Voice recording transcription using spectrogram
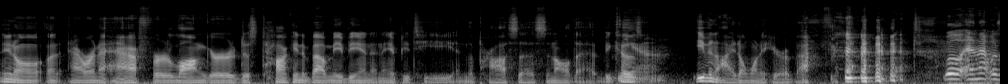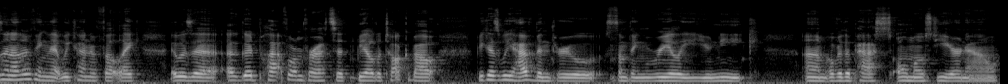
you know an hour and a half or longer just talking about me being an amputee and the process and all that because Yeah. even I don't want to hear about that. Well, and that was another thing that we kind of felt like it was a, a good platform for us to be able to talk about because we have been through something really unique um, over the past almost year now.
